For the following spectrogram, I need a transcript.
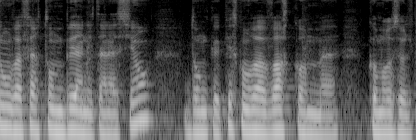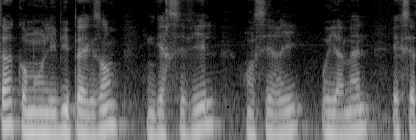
on, va faire tomber un État-nation, donc qu'est-ce qu'on va avoir comme, comme résultat, comme en Libye par exemple, une guerre civile, en Syrie, au Yémen, etc.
